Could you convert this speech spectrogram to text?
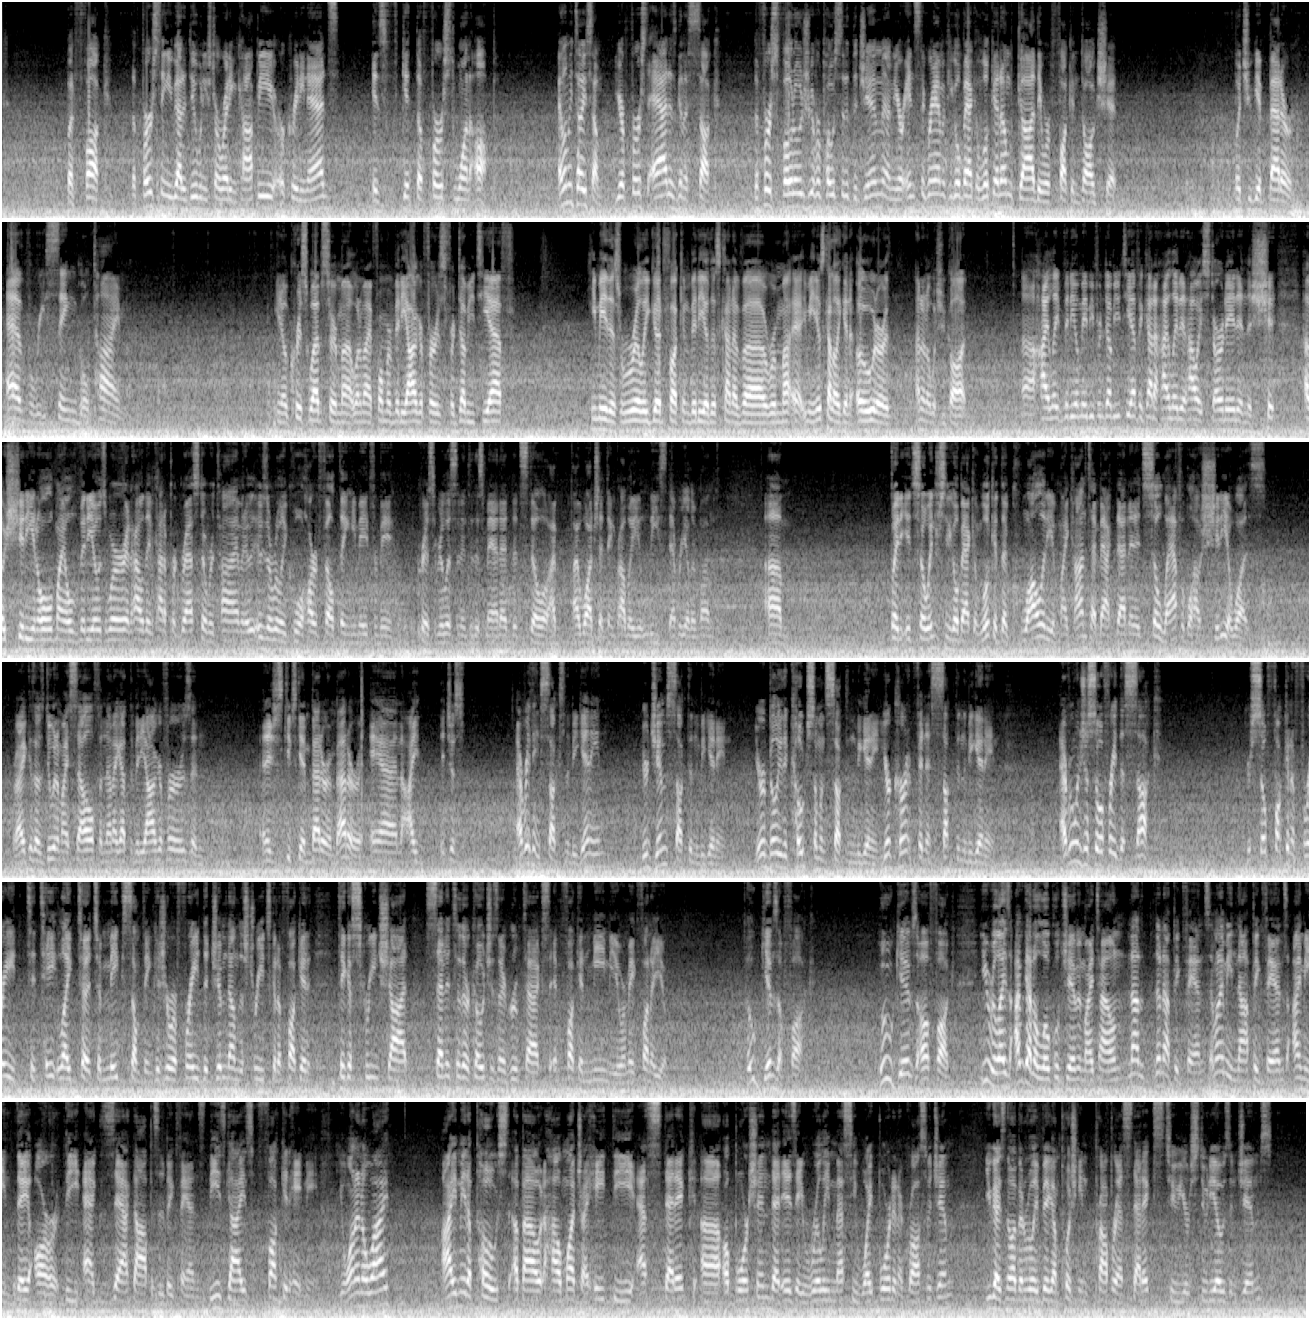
but fuck. The first thing you got to do when you start writing copy or creating ads is get the first one up. And let me tell you something your first ad is going to suck. The first photos you ever posted at the gym on your Instagram, if you go back and look at them, God, they were fucking dog shit. But you get better every single time. You know, Chris Webster, my, one of my former videographers for WTF, he made this really good fucking video. This kind of, uh, remi- I mean, it was kind of like an ode or I don't know what you call it uh, highlight video maybe for WTF. It kind of highlighted how I started and the shit, how shitty and old my old videos were, and how they've kind of progressed over time. And it, it was a really cool, heartfelt thing he made for me. Chris, if you're listening to this, man, that, that's still I, I watch that thing probably at least every other month. Um, but it's so interesting to go back and look at the quality of my content back then, and it's so laughable how shitty it was, right? Because I was doing it myself, and then I got the videographers and and it just keeps getting better and better. And I, it just, everything sucks in the beginning. Your gym sucked in the beginning. Your ability to coach someone sucked in the beginning. Your current fitness sucked in the beginning. Everyone's just so afraid to suck. You're so fucking afraid to take, like, to, to make something because you're afraid the gym down the street's gonna fucking take a screenshot, send it to their coaches in a group text, and fucking meme you or make fun of you. Who gives a fuck? Who gives a fuck? You realize I've got a local gym in my town. Not they're not big fans. And when I mean not big fans, I mean they are the exact opposite of big fans. These guys fucking hate me. You want to know why? I made a post about how much I hate the aesthetic uh, abortion that is a really messy whiteboard in a CrossFit gym. you guys know I've been really big on pushing proper aesthetics to your studios and gyms.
